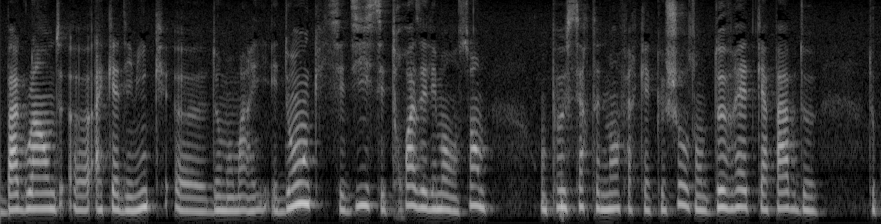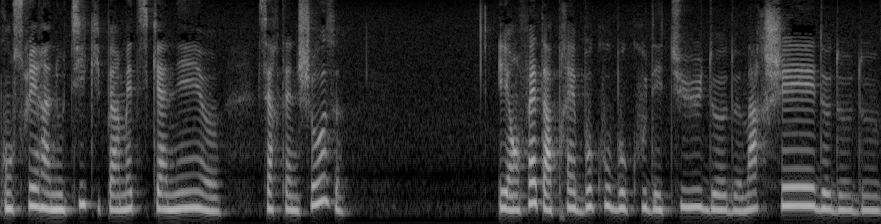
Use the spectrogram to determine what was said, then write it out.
background euh, académique euh, de mon mari. Et donc, il s'est dit, ces trois éléments ensemble, on peut certainement faire quelque chose. On devrait être capable de, construire un outil qui permet de scanner certaines choses. Et en fait, après beaucoup, beaucoup d'études, de marché, de, de,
